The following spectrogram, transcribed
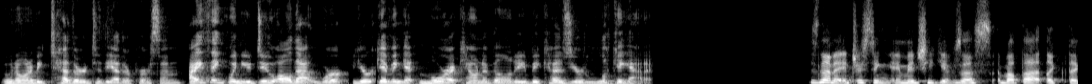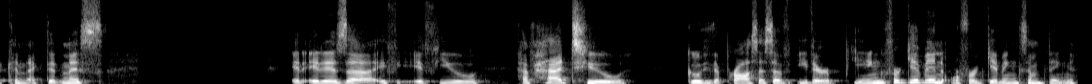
We don't want to be tethered to the other person. I think when you do all that work, you're giving it more accountability because you're looking at it. Isn't that an interesting image he gives us about that? Like the connectedness. It it is uh if if you have had to go through the process of either being forgiven or forgiving something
